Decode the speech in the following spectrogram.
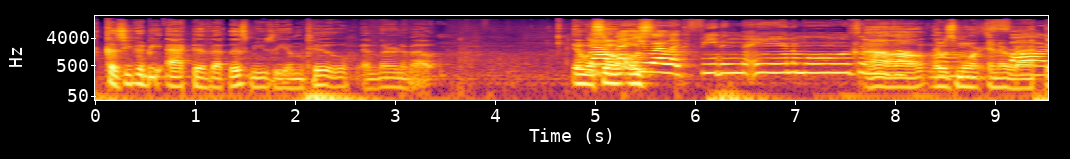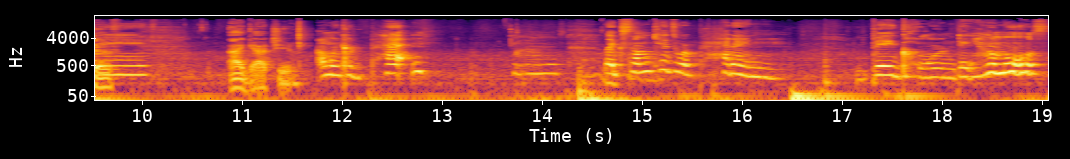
because you could be active at this museum too and learn about. It was yeah, so. but was, you were like feeding the animals, and we got Oh, it was um, more interactive. safari, I got you. and we could pet. animals. Like some kids were petting big horned animals.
